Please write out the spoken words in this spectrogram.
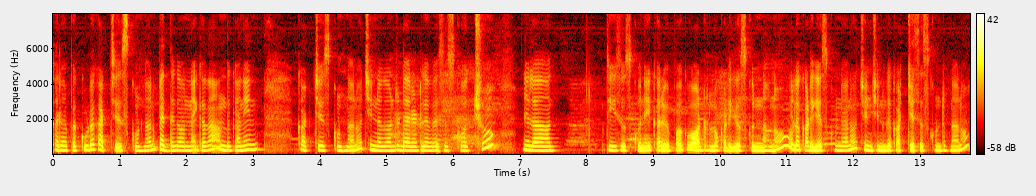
కరివేపాకు కూడా కట్ చేసుకుంటున్నాను. పెద్దగా ఉన్నాయి కదా అందుకని కట్ చేసుకుంటున్నాను. చిన్నగా ఉంటే డైరెక్ట్గా వేసేసుకోవచ్చు. ఇలా తీసేసుకుని కరివేపాకు వాటర్లో కడిగేసుకున్నాను. ఇలా కడిగేసుకున్నాను. చిన్న చిన్నగా కట్ చేసేసుకుంటున్నాను.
